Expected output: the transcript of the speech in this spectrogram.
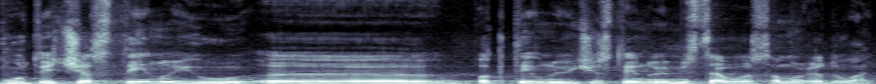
бути частиною, е, активною частиною місцевого самоврядування.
